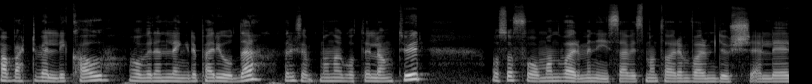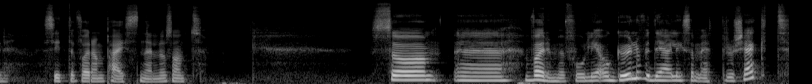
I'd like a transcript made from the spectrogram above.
har vært veldig kald over en lengre periode. F.eks. man har gått en lang tur, og så får man varmen i seg hvis man tar en varm dusj eller sitter foran peisen eller noe sånt. Så eh, varmefolie og gulv, det er liksom ett prosjekt.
